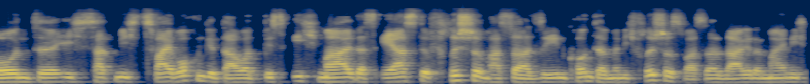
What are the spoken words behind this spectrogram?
Und äh, ich, es hat mich zwei Wochen gedauert, bis ich mal das erste frische Wasser sehen konnte. Und wenn ich frisches Wasser sage, dann meine ich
